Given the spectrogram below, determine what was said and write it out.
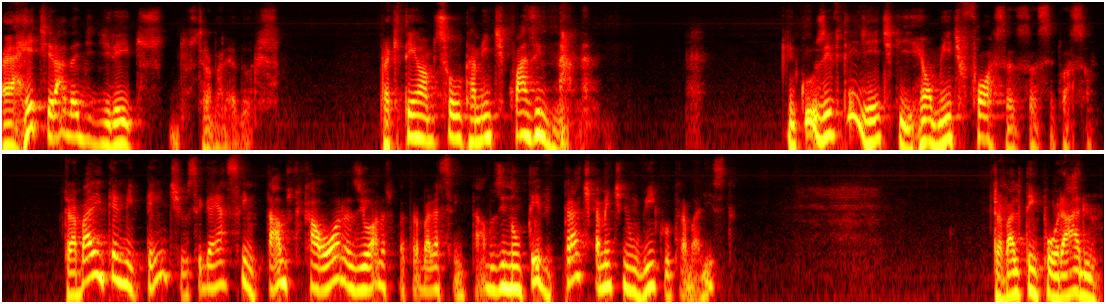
é a retirada de direitos dos trabalhadores, para que tenham absolutamente quase nada. Inclusive tem gente que realmente força essa situação. Trabalho intermitente, você ganhar centavos, ficar horas e horas para trabalhar centavos e não teve praticamente nenhum vínculo trabalhista. Trabalho temporário,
